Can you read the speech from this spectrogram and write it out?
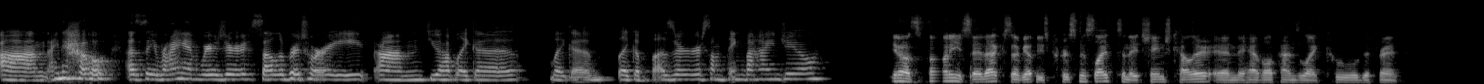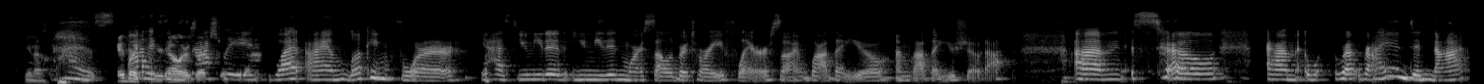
Um, I know I'll say, Ryan, where's your celebratory? Um, do you have like a like a like a buzzer or something behind you? You know, it's funny you say that because I've got these Christmas lights and they change color and they have all kinds of like cool different you know. Yes, like that is exactly what I am looking for. Yes, you needed you needed more celebratory flair, so I'm glad that you I'm glad that you showed up. Um, so um, Ryan did not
